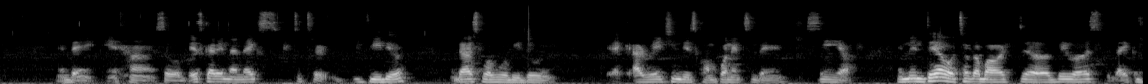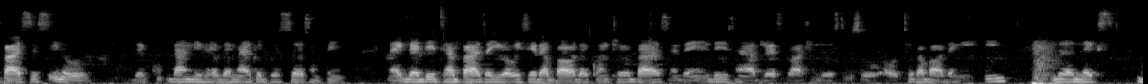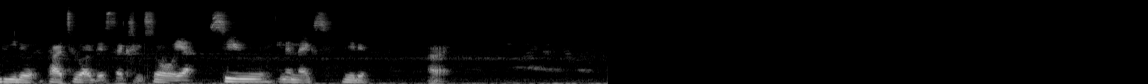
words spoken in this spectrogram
And then, uh, so basically in the next video, that's what we'll be doing, like arranging these components and then seeing here. And then there we'll talk about the various like buses, you know, the make of the microprocessor or something like the data bus that you always said about the control bus and then this and address bus and those things. So I'll talk about them in the next video part two of this section. So yeah see you in the next video. All right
